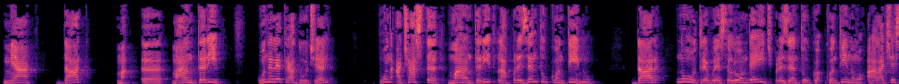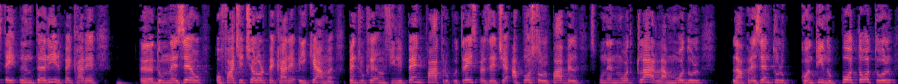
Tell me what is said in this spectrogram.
Mi-a dat, m-a, uh, m-a întărit. Unele traduceri pun această m-a întărit la prezentul continuu. Dar nu trebuie să luăm de aici prezentul continuu al acestei întăriri pe care ă, Dumnezeu o face celor pe care îi cheamă. Pentru că în Filipeni 4 cu 13, Apostolul Pavel spune în mod clar, la modul, la prezentul continuu, pot totul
